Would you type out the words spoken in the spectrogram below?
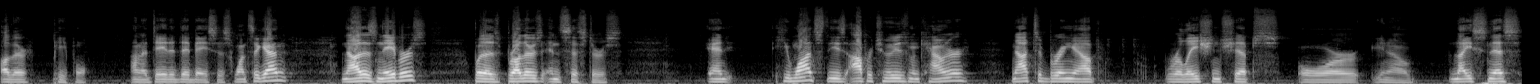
other people on a day to day basis. Once again, not as neighbors, but as brothers and sisters. And he wants these opportunities of encounter not to bring up relationships or, you know, niceness.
